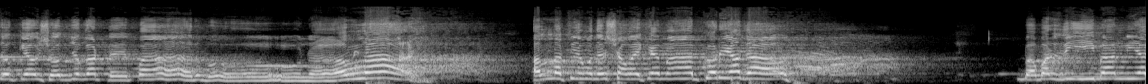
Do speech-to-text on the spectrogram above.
তো কেউ সহ্য করতে পারব না। আল্লাহ আল্লাহ, তুই আমাদের সবাইকে মাফ করিয়া দাও। বাবার যদি ইমান নিয়ে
